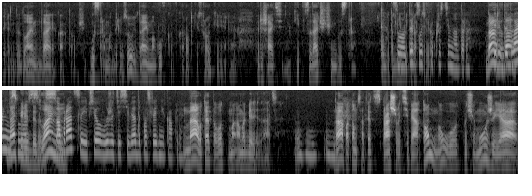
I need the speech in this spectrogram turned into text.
перед дедлайном, да, я как-то очень быстро мобилизуюсь, да, и могу в, в короткие сроки э, решать какие-то задачи очень быстро, чтобы там Золотой не быть путь прокрастинатора. Да, перед да, дедлайном, да, перед дедлайном. собраться и все выжать из себя до последней капли. Да, вот это вот мобилизация. Угу, угу. Да, потом, соответственно, спрашивать себя о том, ну вот почему же я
